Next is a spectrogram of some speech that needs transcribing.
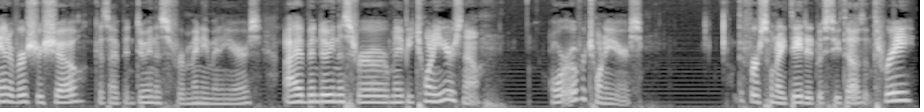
anniversary show because I've been doing this for many, many years. I've been doing this for maybe 20 years now, or over 20 years. The first one I dated was 2003,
